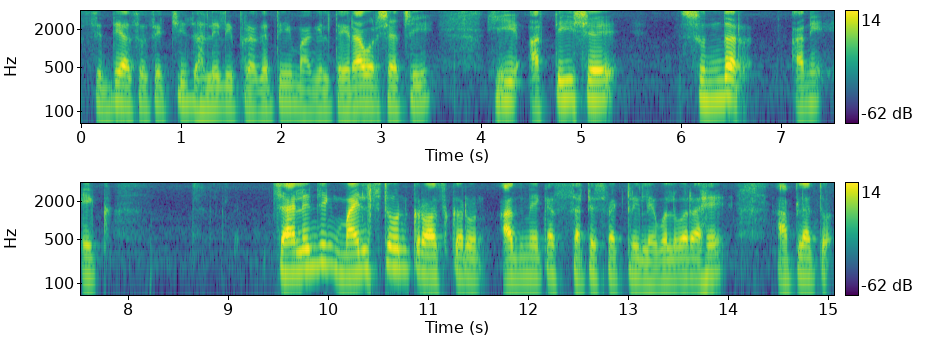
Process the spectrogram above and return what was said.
सिद्धी असोसिएटची झालेली प्रगती मागील तेरा वर्षाची ही अतिशय सुंदर आणि एक चॅलेंजिंग माइलस्टोन क्रॉस करून आज मी एका सॅटिस्फॅक्टरी लेवलवर आहे. आपल्या तो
